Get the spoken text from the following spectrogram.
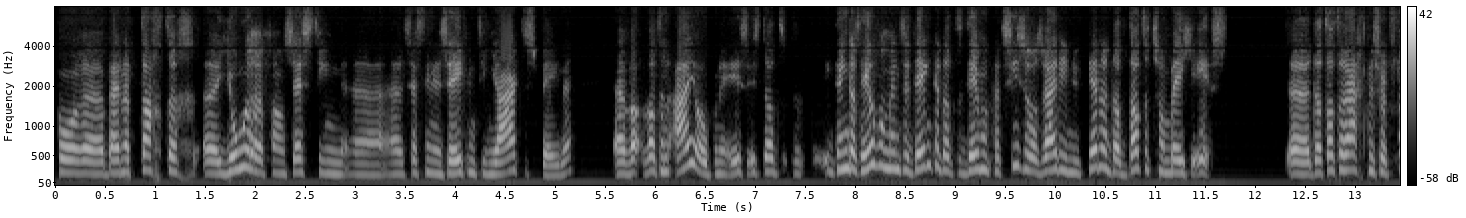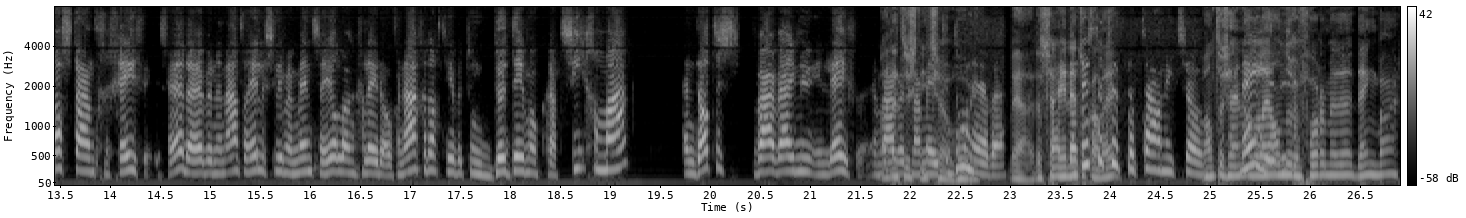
voor uh, bijna 80 uh, jongeren van 16, uh, 16 en 17 jaar te spelen. Eh, wat, wat, een eye-opener is, is dat... ik denk dat heel veel mensen denken dat de democratie zoals wij die nu kennen... dat dat het zo'n beetje is. Dat dat er eigenlijk een soort vaststaand gegeven is. Hè? Daar hebben een aantal hele slimme mensen heel lang geleden over nagedacht. Die hebben toen de democratie gemaakt. En dat is waar wij nu in leven. En maar waar we het maar mee zo, te doen hebben. Ja, dat zei je net dat ook is al, natuurlijk totaal niet zo. Want er zijn nee, allerlei andere vormen denkbaar.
